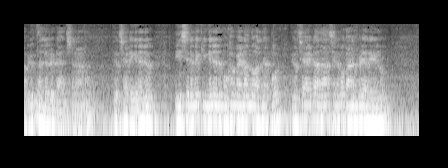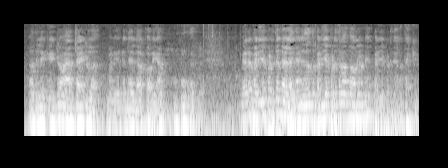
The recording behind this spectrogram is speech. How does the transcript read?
അവരും നല്ലൊരു ഡാൻസറാണ്. തീർച്ചയായിട്ടും ഇങ്ങനെ ഒരു ഈ സിനിമയ്ക്ക് ഇങ്ങനെ ഒരു മുഖം വേണം എന്ന് പറഞ്ഞപ്പോൾ തീർച്ചയായിട്ടും അത് ആ സിനിമ കാണുമ്പോഴേ അറിയുള്ളൂ. അതിലേക്ക് ഏറ്റവും ആപ്റ്റായിട്ടുള്ള മണികണ്ഠനെ എല്ലാവർക്കും അറിയാം. വേറെ പരിചയപ്പെടുത്തേണ്ടതല്ല. ഞാൻ ഇതൊന്ന് പരിചയപ്പെടുത്തണമെന്ന് പറഞ്ഞുകൊണ്ട് പരിചയപ്പെടുത്തുകയാണ്. താങ്ക് യു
